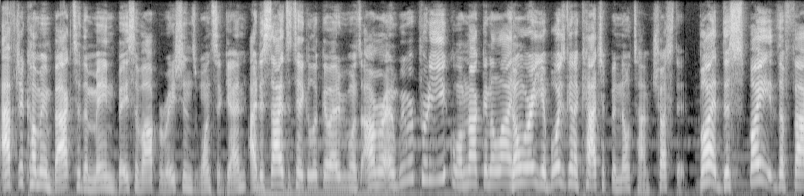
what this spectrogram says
After coming back to the main base of operations once again, I decided to take a look at everyone's armor and we were pretty equal, I'm not gonna lie. Don't worry, your boy's gonna catch up in no time, trust it. But despite the fact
